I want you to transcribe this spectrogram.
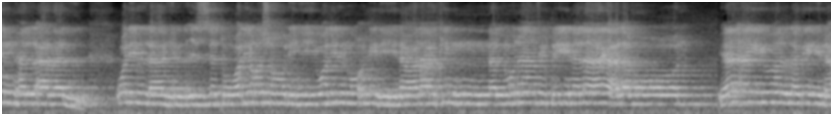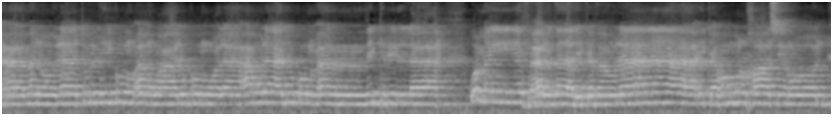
منها الأذل. ولله العزة ولرسوله وللمؤمنين ولكن المنافقين لا يعلمون. آمنوا لا تلهكم أموالكم ولا أولادكم عن ذكر الله ومن يفعل ذلك فأولئك هم الخاسرون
